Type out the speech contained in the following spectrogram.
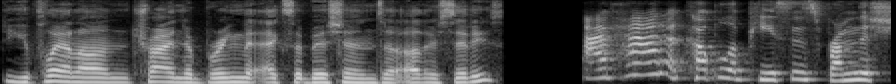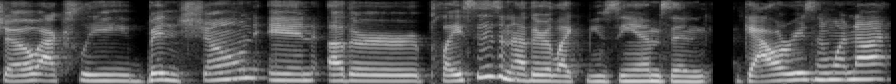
Do you plan on trying to bring the exhibition to other cities? Couple of pieces from the show actually been shown in other places and other like museums and galleries and whatnot.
